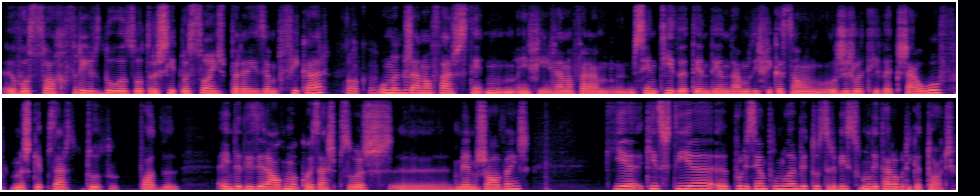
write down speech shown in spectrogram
Eu vou só referir duas outras situações para exemplificar. Uma que já não faz, enfim, já não fará sentido atendendo à modificação legislativa que já houve, mas que apesar de tudo pode ainda dizer alguma coisa às pessoas eh, menos jovens, que, é- que existia, eh, por exemplo, no âmbito do serviço militar obrigatório.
